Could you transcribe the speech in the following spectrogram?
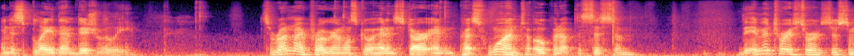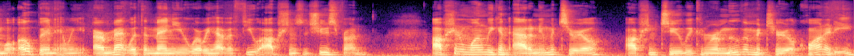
and display them visually. To run my program, let's go ahead and start and press 1 to open up the system. The inventory storage system will open and we are met with a menu where we have a few options to choose from. Option 1, we can add a new material. Option 2, we can remove a material quantity.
